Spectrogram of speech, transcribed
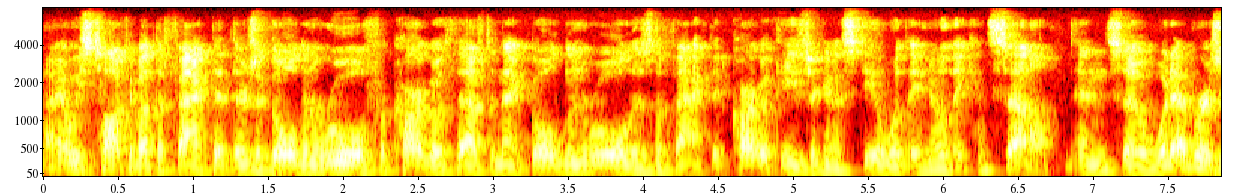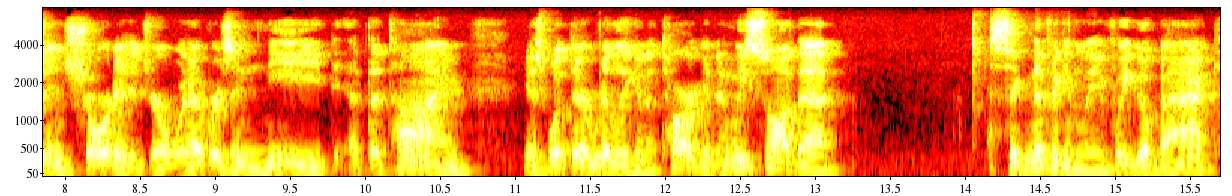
I always talk about the fact that there's a golden rule for cargo theft, and that golden rule is the fact that cargo thieves are going to steal what they know they can sell. And so, whatever's in shortage or whatever's in need at the time is what they're really going to target. And we saw that significantly if we go back,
